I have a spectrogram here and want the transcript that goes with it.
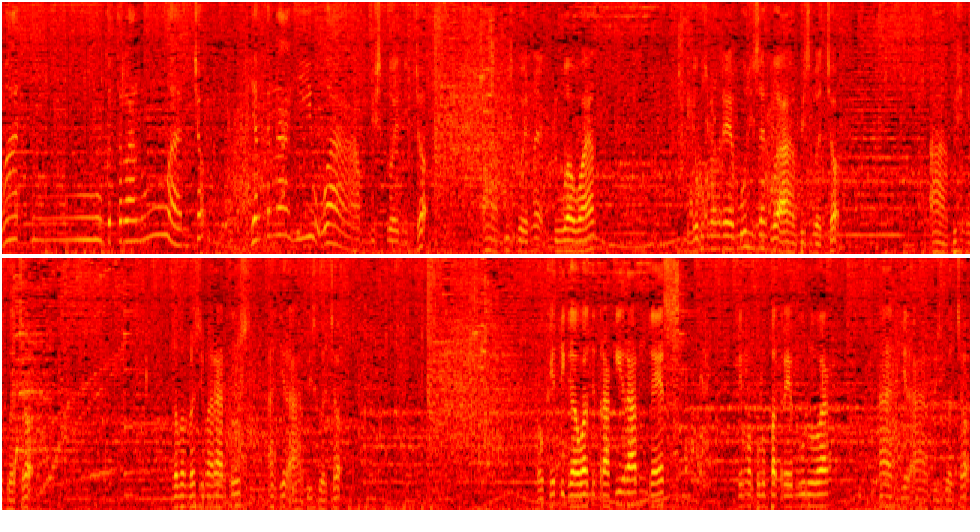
Waduh, keterlaluan, Cok. Yang kena hiu. Wah, habis gue ini, Cok habis gue ini dua wild 39 ribu sisa gue habis gue cok habis ini gue cok 18500 anjir habis gue cok oke tiga wild di terakhiran guys. 54 ribu doang. Anjir habis gue cok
